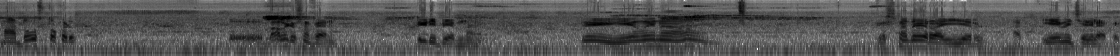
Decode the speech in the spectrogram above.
మా దోస్త్ ఒకడు బాలకృష్ణ ఫ్యాన్ టీడీపీ అమ్మాయి ఏమైనా కృష్ణదేవరా ఇయ్యరు ఏమీ చేయలేక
